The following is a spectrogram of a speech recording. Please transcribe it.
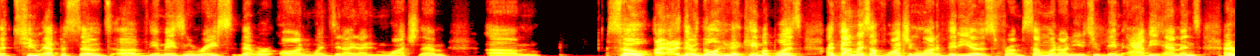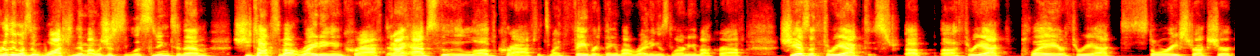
the two episodes of The Amazing Race that were on Wednesday night. I didn't watch them. Um, so I, I, the, only thing that came up was I found myself watching a lot of videos from someone on YouTube named Abbie Emmons. And I really wasn't watching them. I was just listening to them. She talks about writing and craft, and I absolutely love craft. It's my favorite thing about writing is learning about craft. She has a three act, uh, uh, three act play or three act story structure,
